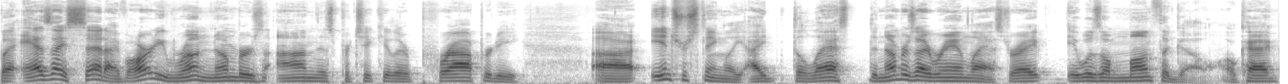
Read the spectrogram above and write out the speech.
But as I said, I've already run numbers on this particular property. Uh, interestingly, I the last the numbers I ran last, right? It was a month ago. Okay,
